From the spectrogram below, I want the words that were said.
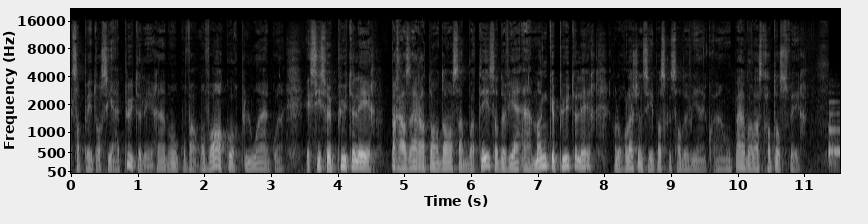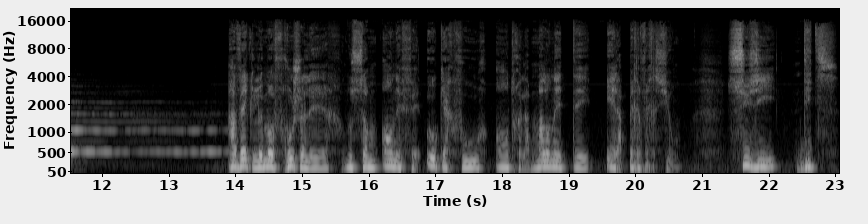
ça peut être aussi un puteler. Hein, donc on va, on va encore plus loin, quoi. Et si ce puteler par hasard a tendance à boiter, ça devient un manque putelaire. Alors là, je ne sais pas ce que ça devient, quoi. On perd dans la stratosphère. Avec le mot froucheler, nous sommes en effet au carrefour entre la malhonnêteté et la perversion. Suzy Ditz.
